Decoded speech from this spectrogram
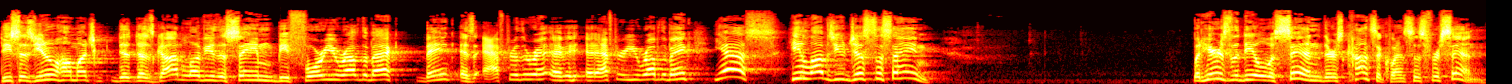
He says, you know how much, does God love you the same before you rob the back, bank as after the, eh, after you rob the bank? Yes. He loves you just the same. But here's the deal with sin. There's consequences for sin.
